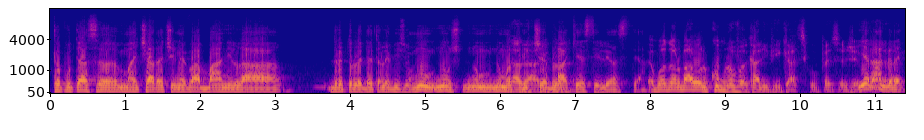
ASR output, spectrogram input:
că putea să mai ceară cineva bani la drepturile de televiziune. Nu, nu, știu, nu, nu mă Da, da, pricep adică- la chestiile astea. În mod normal, oricum nu vă calificați cu PSG. Era greu.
